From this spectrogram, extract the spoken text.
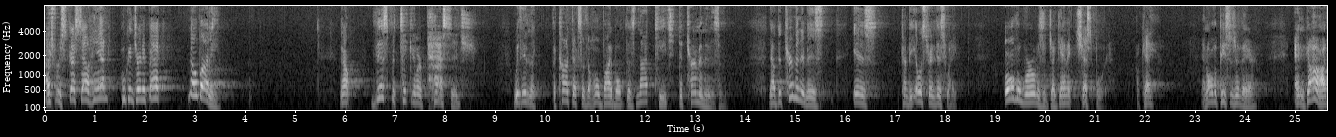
As for his stretched out hand, who can turn it back? Nobody. Now, this particular passage within the, the context of the whole Bible does not teach determinism. Now, determinism is, is, can be illustrated this way all the world is a gigantic chessboard, okay? And all the pieces are there. And God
